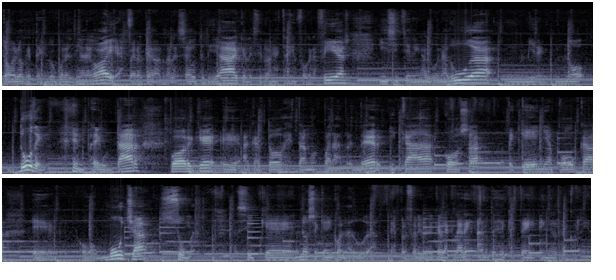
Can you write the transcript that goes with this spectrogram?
todo lo que tengo por el día de hoy. Espero que de verdad les sea de utilidad, que les sirvan estas infografías. Y si tienen alguna duda, miren, no duden en preguntar porque eh, acá todos estamos para aprender y cada cosa pequeña, poca eh, o mucha suma. Así que no se queden con la duda. Es preferible que la aclaren antes de que estén en el recorrido.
